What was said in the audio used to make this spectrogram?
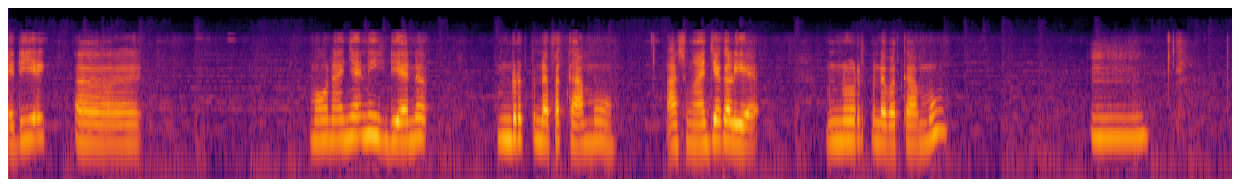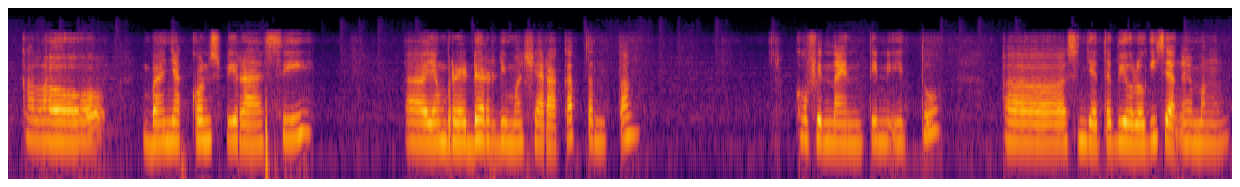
Jadi uh, mau nanya nih Diana, menurut pendapat kamu, langsung aja kali ya. Menurut pendapat kamu, hmm, kalau banyak konspirasi uh, yang beredar di masyarakat tentang COVID-19 itu uh, senjata biologis yang emang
